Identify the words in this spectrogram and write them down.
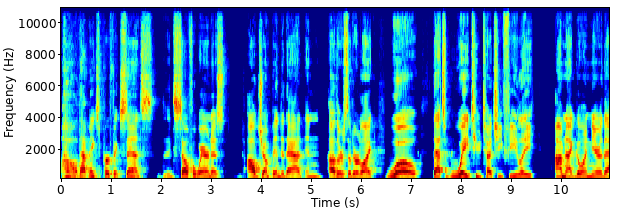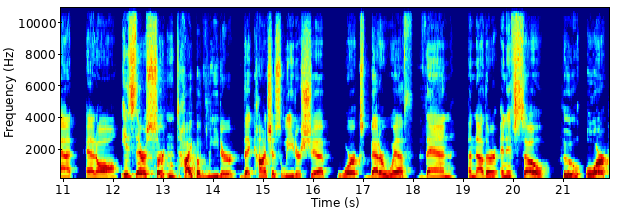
oh, that makes perfect sense. It's self awareness. I'll jump into that. And others that are like, whoa, that's way too touchy feely. I'm not going near that at all. Is there a certain type of leader that conscious leadership works better with than another? And if so, who? Or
